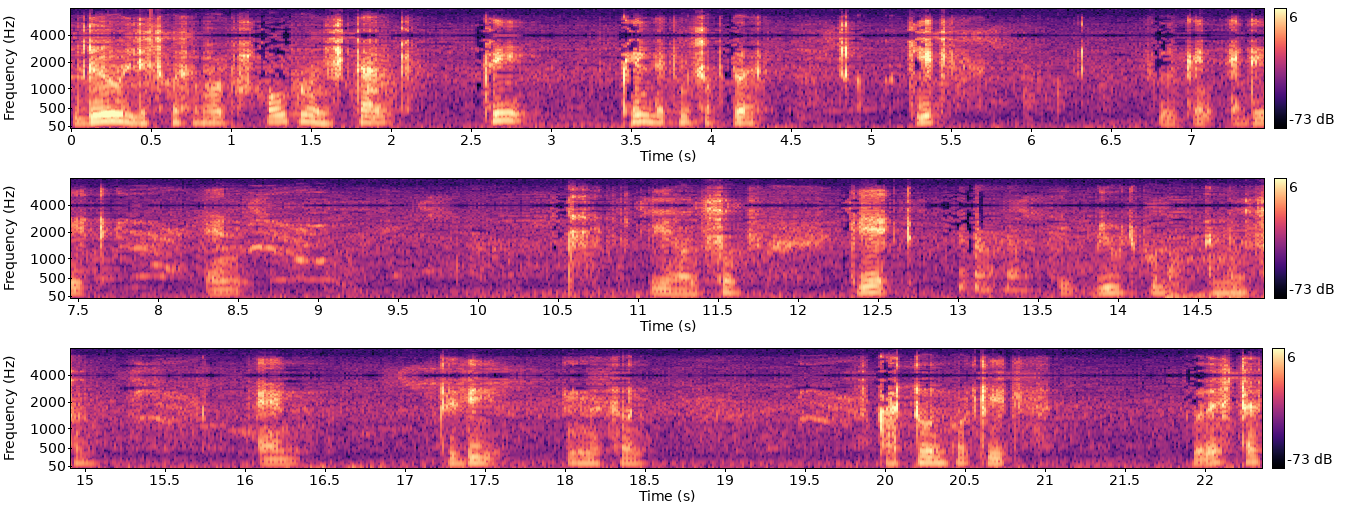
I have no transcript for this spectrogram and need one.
Today we will discuss about how to install free filmmaking software kids so you can edit and you can also create a beautiful animation and 3D animation cartoon for kids. So let's start.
